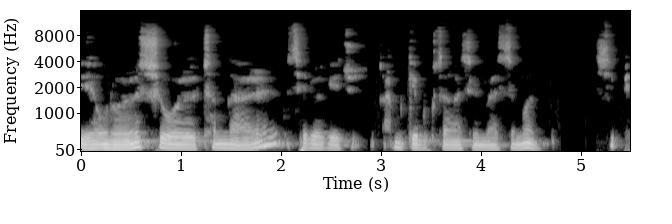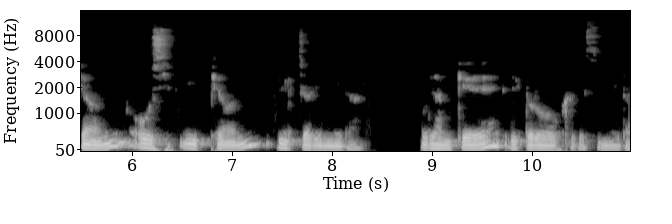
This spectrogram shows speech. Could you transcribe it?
예, 오늘 10월 첫날 새벽에 주- 함께 묵상하실 말씀은 시편 52편 1절입니다. 우리 함께 읽도록 하겠습니다.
